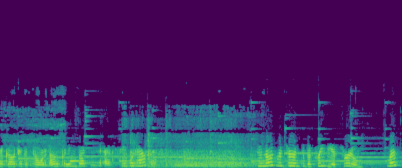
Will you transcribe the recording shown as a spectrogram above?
to go to the door opening button and see what happens. Do not return to the previous room. Let's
